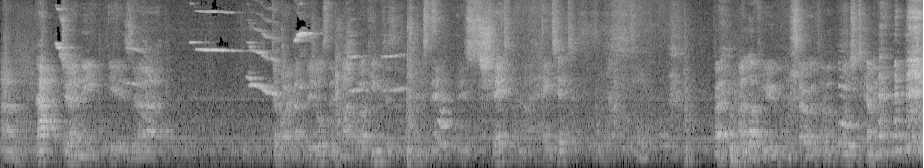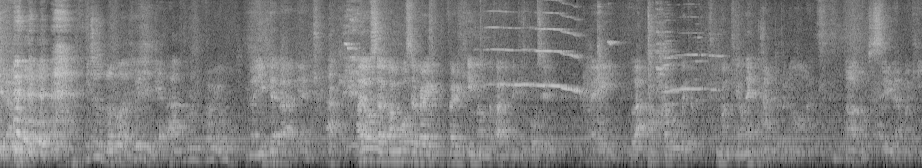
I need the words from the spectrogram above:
Um, that journey is, uh, don't worry about the visuals, they're not working because the internet is shit hate it. But I love you, and so I want you to come and see that. It doesn't love us, we didn't get that, very old. No, you get that at the end. I also, I'm also very, very keen on the fact that Nikki brought in a laptop cover with a monkey on it and a banana. And I want to see that monkey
